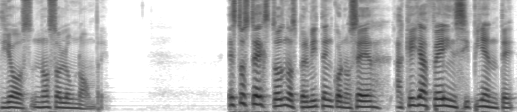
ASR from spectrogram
Dios, no solo un hombre. Estos textos nos permiten conocer aquella fe incipiente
